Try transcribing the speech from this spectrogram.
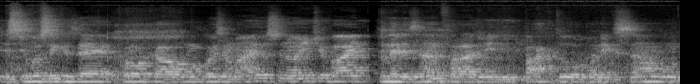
E se você quiser colocar alguma coisa mais, ou senão a gente vai finalizando, falar de, impacto, conexão,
